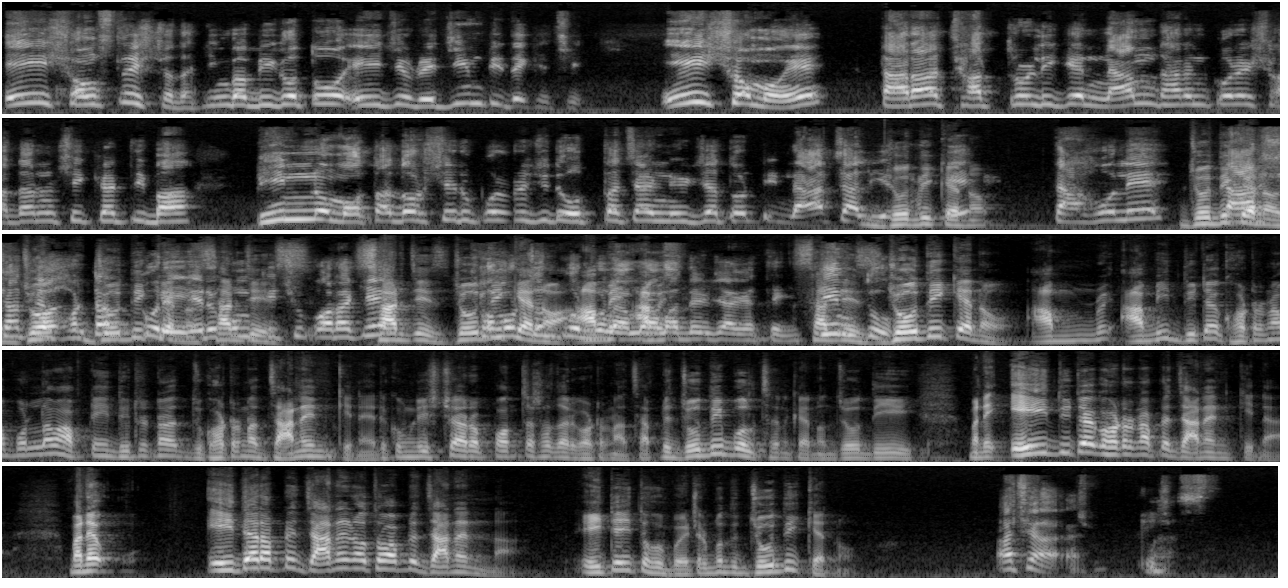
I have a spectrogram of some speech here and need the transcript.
এই সংশ্লিষ্টতা কিংবা বিগত এই যে রেজিমটি দেখেছি এই সময়ে তারা ছাত্রলীগের নাম ধারণ করে সাধারণ শিক্ষার্থী বা ভিন্ন মতাদর্শের উপরে যদি অত্যাচার নির্যাতনটি না চালিয়ে যদি কেন? তাহলে যদি কেন? যদি কেন? এরকম কিছু করাকে যদি কেন? আমি আমি- আমাদের জায়গা থেকে। কিন্তু যদি কেন? আমি- দুইটা ঘটনা বললাম আপনি এই দুটো ঘটনা জানেন কিনা? এরকম নিশ্চয়ই আরও পঞ্চাশ হাজার ঘটনা আছে। আপনি যদি বলছেন কেন? যদি মানে এই দুইটা ঘটনা আপনি জানেন কিনা? মানে এই দ্বারা আপনি জানেন অথবা আপনি জানেন না? এইটাই তো হবে এটার মধ্যে যদি কেন? আচ্ছা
